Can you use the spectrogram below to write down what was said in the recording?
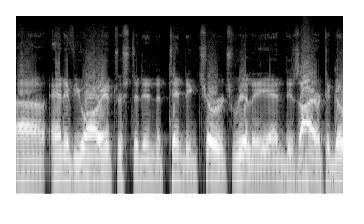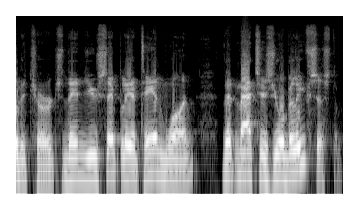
uh, and if you are interested in attending church really and desire to go to church, then you simply attend one that matches your belief system.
